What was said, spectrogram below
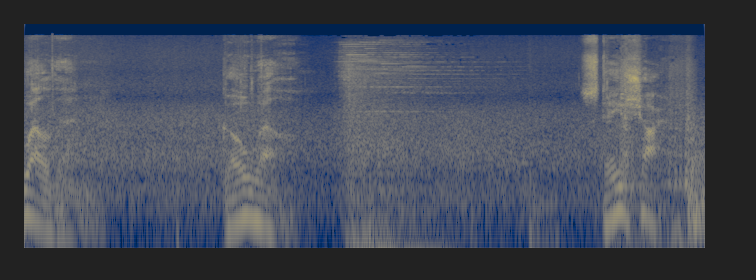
well then. Go well. Stay sharp.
